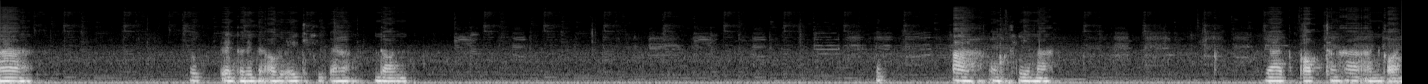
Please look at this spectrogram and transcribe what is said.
อ่าลบเป็นตัวนี้เป็น auto active นะฮะ done อ่าโอเคมาญาตก๊อปทั้งห้าอันก่อน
